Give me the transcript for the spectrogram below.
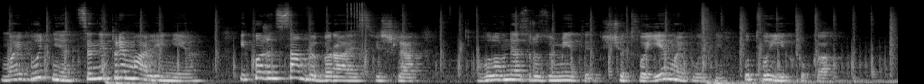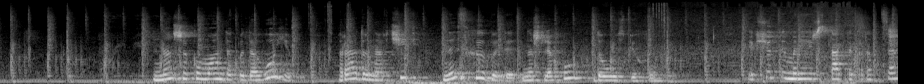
Майбутнє це не пряма лінія, і кожен сам вибирає свій шлях. Головне зрозуміти, що твоє майбутнє у твоїх руках. Наша команда педагогів радо навчить не схибити на шляху до успіху. Якщо ти мрієш стати кравцем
